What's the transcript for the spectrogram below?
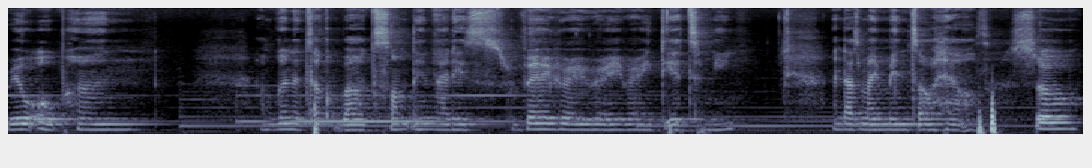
real open. I'm to talk about something that is very, very, very, very dear to me, and that's my mental health. So,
